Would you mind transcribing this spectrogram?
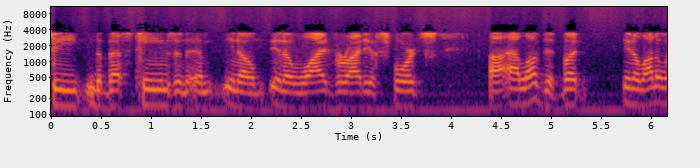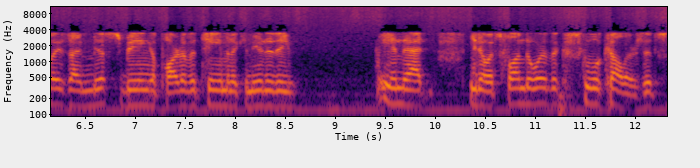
see the best teams, and, you know in a wide variety of sports. Uh, I loved it, but in a lot of ways, I missed being a part of a team and a community. In that, you know, it's fun to wear the school colors. It's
